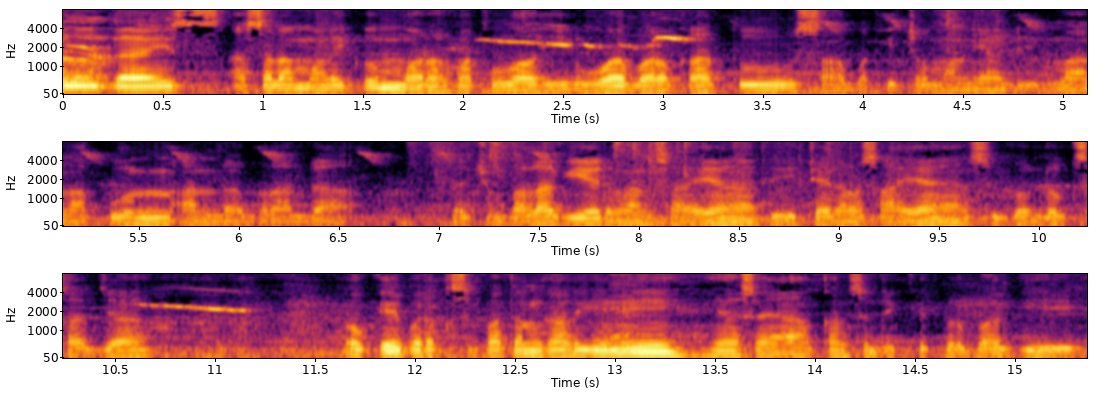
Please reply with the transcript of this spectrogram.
Halo guys, Assalamualaikum warahmatullahi wabarakatuh. Sahabat kicomania di mana pun anda berada. Kita jumpa lagi ya dengan saya di channel saya Sugodok saja. Oke pada kesempatan kali ini ya saya akan sedikit berbagi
